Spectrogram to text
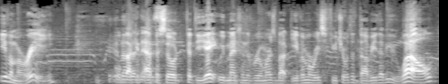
Eva Marie. Well, back in news. episode 58, we mentioned the rumors about Eva Marie's future with the WWE. Well,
